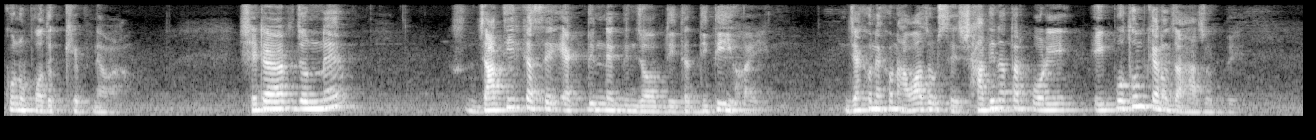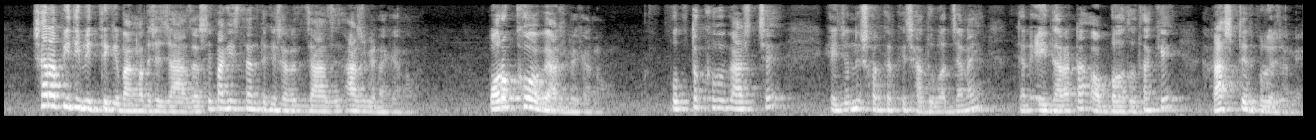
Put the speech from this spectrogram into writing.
কোনো পদক্ষেপ নেওয়া। সেটার জন্যে জাতির কাছে একদিন না একদিন জবাব দিতে, দিতেই হয়। যখন এখন আওয়াজ উঠছে, স্বাধীনতার পরে এই প্রথম কেন জাহাজ উঠবে? সারা পৃথিবীর থেকে বাংলাদেশে জাহাজ আসে, পাকিস্তান থেকে সারা জাহাজ আসবে না কেন? পরোক্ষভাবে আসবে কেন? প্রত্যক্ষভাবে আসছে এই জন্য সরকারকে সাধুবাদ জানাই যেন এই ধারাটা অব্যাহত থাকে রাষ্ট্রের প্রয়োজনে।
